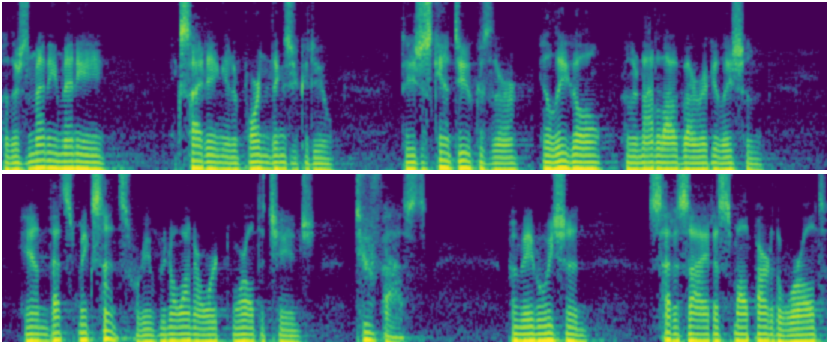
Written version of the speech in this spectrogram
Uh, there's many, many exciting and important things you could do that you just can't do because they're illegal or they're not allowed by regulation. And that makes sense. We, we don't want our wor- world to change too fast. But maybe we should set aside a small part of the world.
